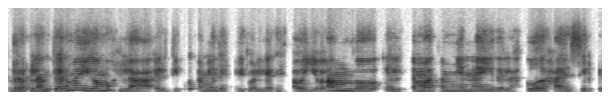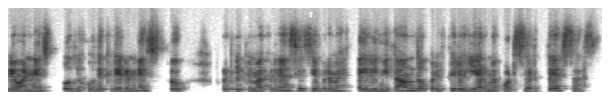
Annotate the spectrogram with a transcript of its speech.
replantearme, digamos, la, el tipo también de espiritualidad que estaba llevando, el tema también ahí de las dudas, a decir, creo en esto, dejo de creer en esto, porque el tema creencia siempre me está limitando, prefiero guiarme por certezas,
